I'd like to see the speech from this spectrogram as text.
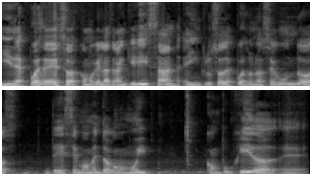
y después de eso es como que la tranquilizan e incluso después de unos segundos de ese momento como muy compungido, eh,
